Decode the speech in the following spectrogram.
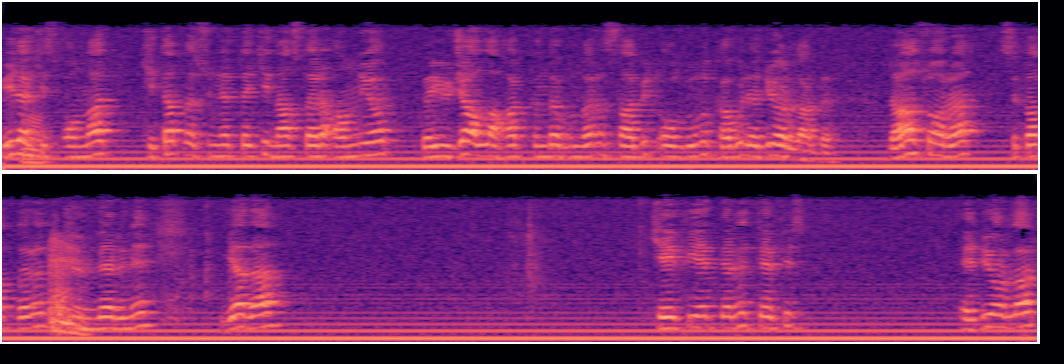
Bilakis onlar kitap ve sünnetteki nasları anlıyor ve Yüce Allah hakkında bunların sabit olduğunu kabul ediyorlardı. Daha sonra sıfatların tümlerini ya da keyfiyetlerini tefis ediyorlar,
